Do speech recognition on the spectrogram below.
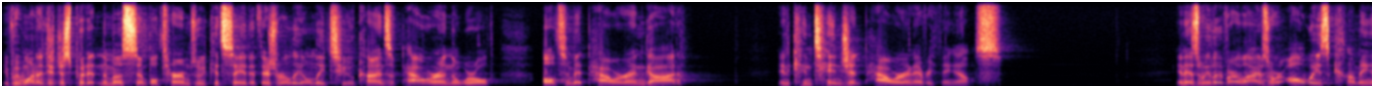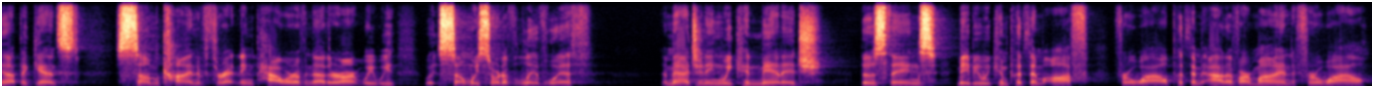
If we wanted to just put it in the most simple terms, we could say that there's really only two kinds of power in the world ultimate power in God and contingent power in everything else. And as we live our lives, we're always coming up against some kind of threatening power of another, aren't we? we some we sort of live with, imagining we can manage those things. Maybe we can put them off for a while, put them out of our mind for a while.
